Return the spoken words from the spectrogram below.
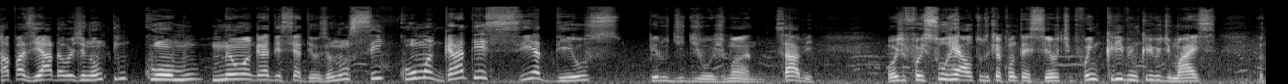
Rapaziada, hoje não tem como não agradecer a Deus. Eu não sei como agradecer a Deus pelo dia de hoje, mano. Sabe? Hoje foi surreal tudo que aconteceu. Tipo, foi incrível, incrível demais. Eu,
